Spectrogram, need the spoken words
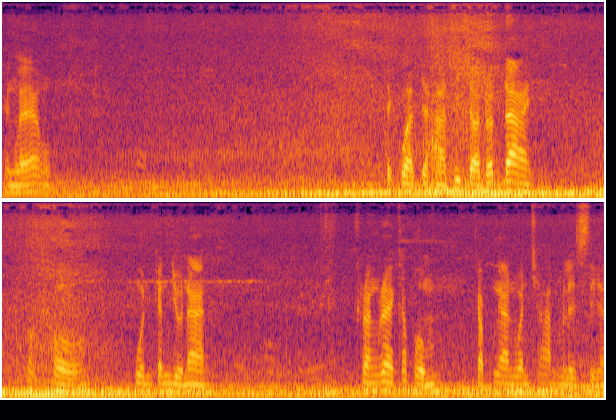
ถึงแล้ว แต่กว่าจะหาที่จอดรถได้ โอ้โห วนกันอยู่นาน ครั้งแรกครับผมกับงานวันชาติมาเลเซีย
